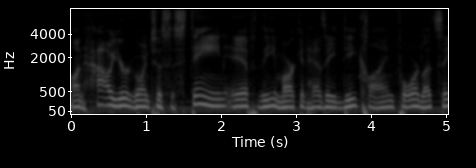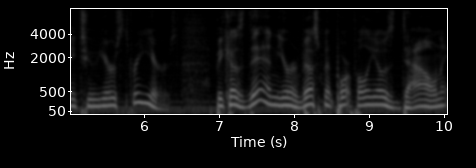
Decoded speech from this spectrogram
on how you're going to sustain if the market has a decline for, let's say, two years, three years. Because then your investment portfolio is down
